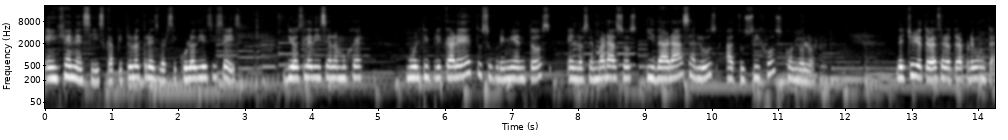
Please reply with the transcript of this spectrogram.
en Génesis capítulo 3 versículo 16, Dios le dice a la mujer, multiplicaré tus sufrimientos en los embarazos y darás a luz a tus hijos con dolor. De hecho, yo te voy a hacer otra pregunta.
